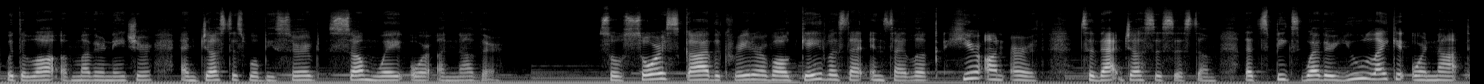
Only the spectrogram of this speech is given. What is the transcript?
with the law of Mother Nature, and justice will be served some way or another. So, Source, God, the creator of all, gave us that inside look here on earth to that justice system that speaks whether you like it or not.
